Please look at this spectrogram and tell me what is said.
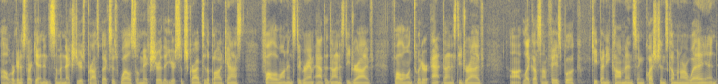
Uh, we're going to start getting into some of next year's prospects as well. So make sure that you're subscribed to the podcast. Follow on Instagram at the Dynasty Drive. Follow on Twitter at Dynasty Drive. Uh, like us on Facebook. Keep any comments and questions coming our way. And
